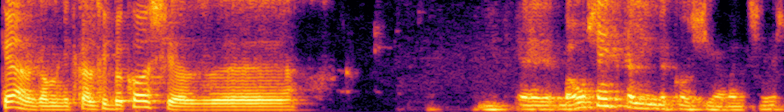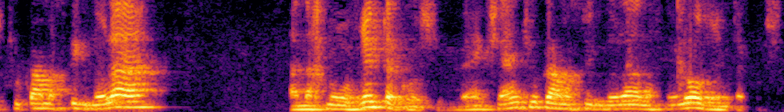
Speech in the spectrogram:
כן, גם נתקלתי בקושי, אז... אה, אה, ברור שנתקלים בקושי, אבל כשיש תשוקה מספיק גדולה, אנחנו עוברים את הקושי, וכשאין תשוקה מספיק גדולה, אנחנו לא עוברים את הקושי.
